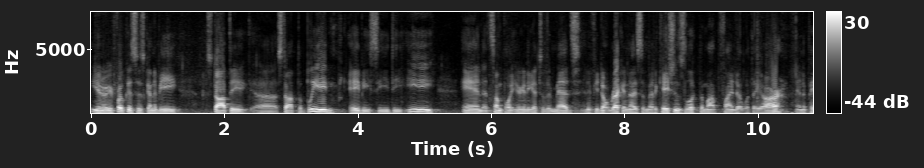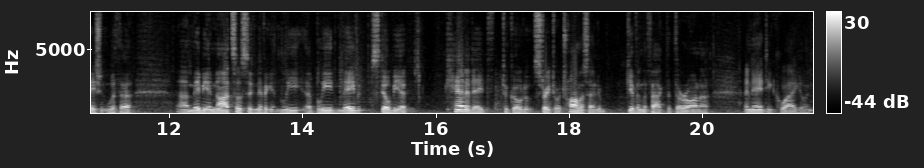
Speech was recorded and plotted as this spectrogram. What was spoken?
You know, your focus is going to be stop the uh, stop the bleed, A, B, C, D, E, and at some point you're going to get to their meds. And if you don't recognize the medications, look them up, find out what they are. And a patient with a uh, maybe a not so significant le- bleed may b- still be a candidate to go to, straight to a trauma center, given the fact that they're on a, an anticoagulant.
